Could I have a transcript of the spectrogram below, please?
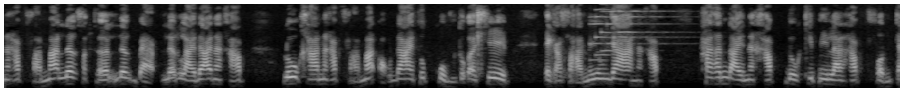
นะครับสามารถเลือกสเกิร์ตเลือกแบบเลือกลายได้นะครับ ลูกค้านะครับสามารถออกได้ทุกกลุ่มทุกอาชีพ เอกสารไม่ยุ่งยากนะครับ ถ้าท่านใดนะครับ ดูคลิปนี้แล้วครับสนใจ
